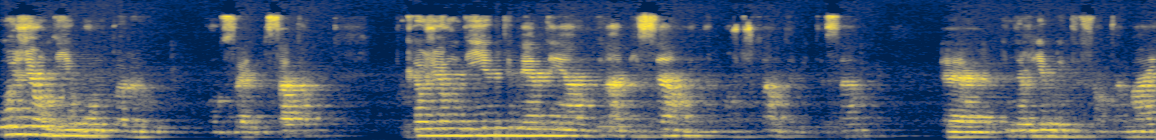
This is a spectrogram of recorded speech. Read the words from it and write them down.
Hoje é um dia bom para o Conselho de Sátão, porque hoje é um dia que metem a, ambição na construção da habitação uh, e na reabilitação também.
